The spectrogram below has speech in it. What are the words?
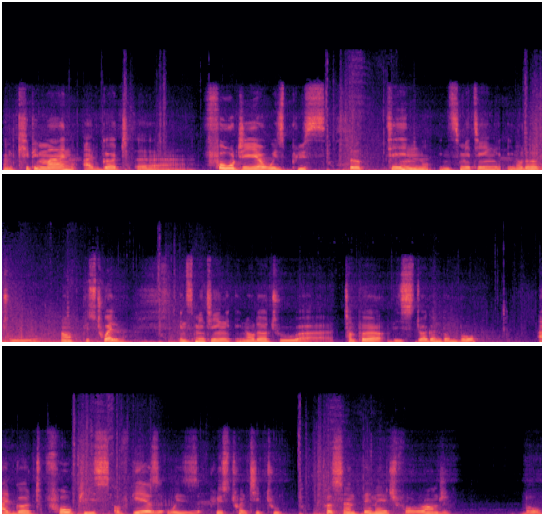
And keep in mind, I've got uh, 4 gear with plus 13 in smithing in order to, no, plus 12 in smithing in order to uh, temper this dragon bone bow. I've got 4 pieces of gears with plus 22% damage for range bow,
